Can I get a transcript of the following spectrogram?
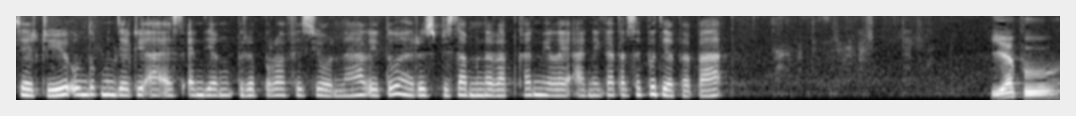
Jadi untuk menjadi ASN yang berprofesional itu harus bisa menerapkan nilai aneka tersebut ya Bapak. Iya Bu,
